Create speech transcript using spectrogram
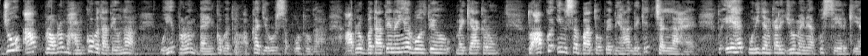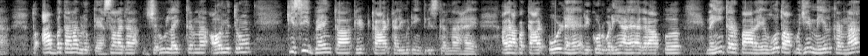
जो आप प्रॉब्लम हमको बताते हो ना, वही प्रॉब्लम बैंक को बताओ। आपका ज़रूर सपोर्ट होगा। आप लोग बताते नहीं और बोलते हो, मैं क्या करूँ? तो आपको इन सब बातों पे ध्यान देके चलना है। तो ये है पूरी जानकारी जो मैंने आपको शेयर किया। तो आप बताना वीडियो कैसा लगा, ज़रूर लाइक करना। और मित्रों किसी बैंक का क्रेडिट कार्ड का लिमिट इंक्रीज करना है। अगर आपका कार्ड ओल्ड है रिकॉर्ड बढ़िया है, अगर आप नहीं कर पा रहे हो तो आप मुझे मेल करना,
